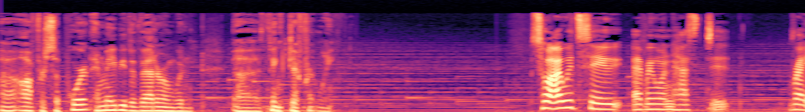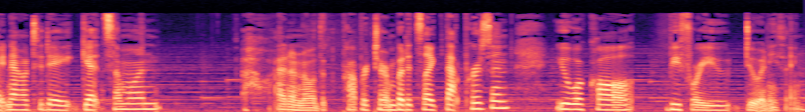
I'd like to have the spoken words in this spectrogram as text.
uh, offer support, and maybe the veteran would uh, think differently. So I would say everyone has to, right now, today, get someone. Oh, I don't know the proper term, but it's like that person you will call before you do anything.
